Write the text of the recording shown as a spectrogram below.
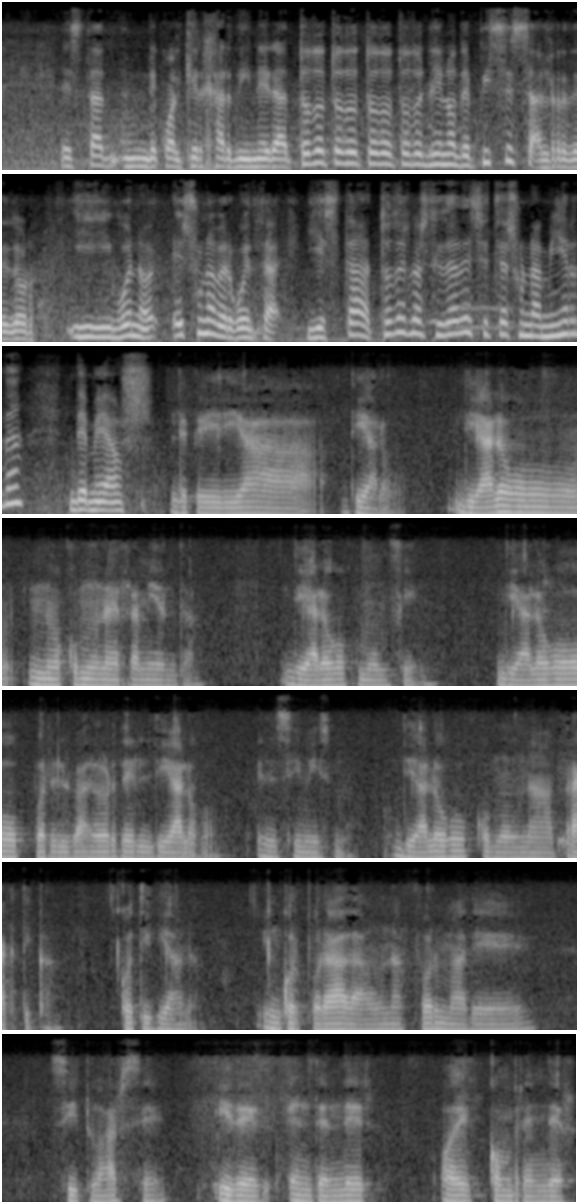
Está de cualquier jardinera, todo, todo, todo, todo lleno de pises alrededor. Y bueno, es una vergüenza. Y está todas las ciudades hechas una mierda de meaos. Le pediría diálogo. Diálogo no como una herramienta, diálogo como un fin. Diálogo por el valor del diálogo en sí mismo. Diálogo como una práctica cotidiana, incorporada a una forma de situarse y de entender o de comprender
